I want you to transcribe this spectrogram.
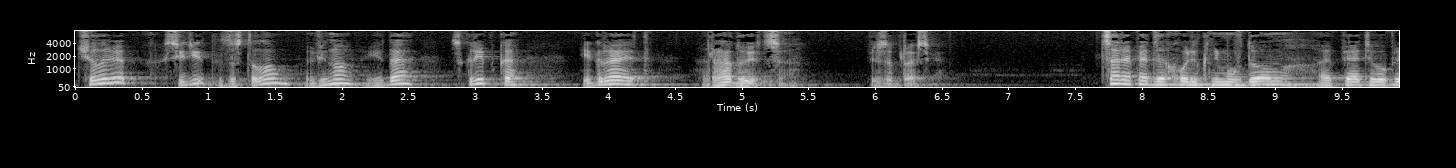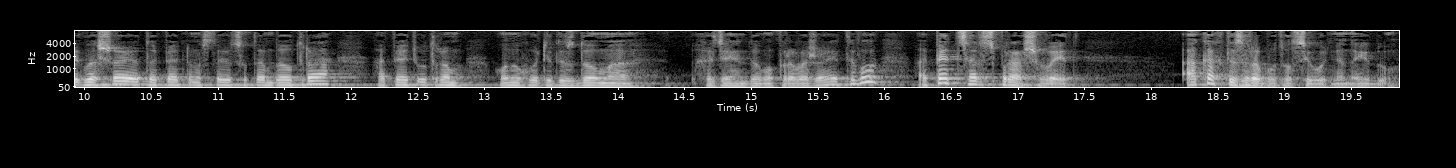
Человек сидит за столом, вино, еда, скрипка, играет, радуется. Безобразие. Царь опять заходит к нему в дом, опять его приглашают, опять он остается там до утра, опять утром он уходит из дома, хозяин дома провожает его, опять царь спрашивает, а как ты заработал сегодня на еду?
